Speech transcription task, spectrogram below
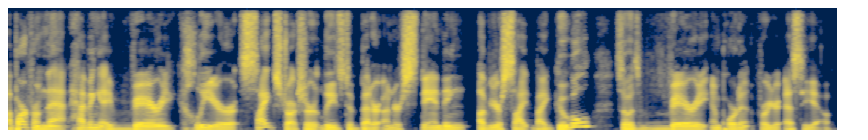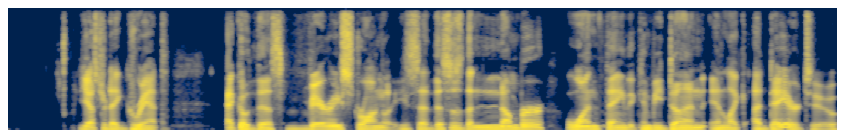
Apart from that, having a very clear site structure leads to better understanding of your site by Google, so it's very important for your SEO. Yesterday, Grant echoed this very strongly. He said this is the number one thing that can be done in like a day or two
